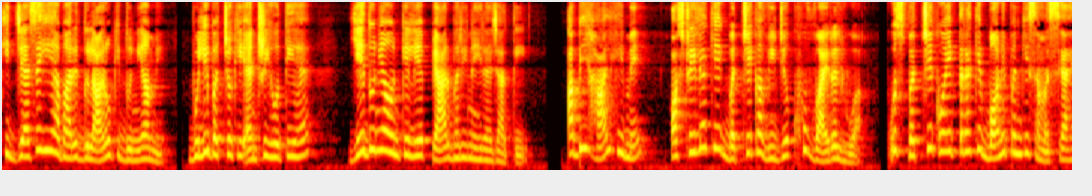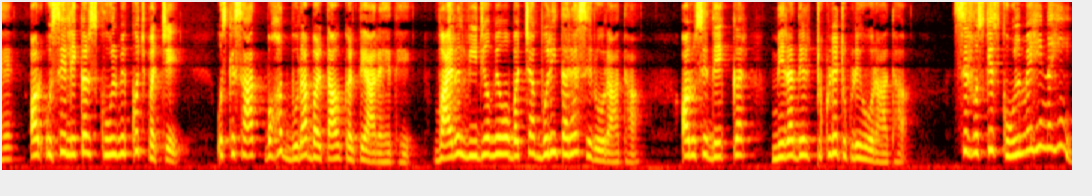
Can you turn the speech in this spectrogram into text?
कि जैसे ही हमारे दुलारों की दुनिया में बुली बच्चों की एंट्री होती है, ये दुनिया उनके लिए प्यार भरी नहीं रह जाती। अभी हाल ही में ऑस्ट्रेलिया के एक बच्चे का वीडियो खूब वायरल हुआ। उस बच्चे को एक तरह के बौनेपन की समस्या है और उसे लेकर स्कूल में कुछ बच्चे उसके साथ बहुत बुरा बर्ताव करते आ रहे थे। वायरल वीडियो में वो बच्चा बुरी तरह से रो रहा था और उसे देखकर मेरा दिल टुकड़े टुकड़े हो रहा था। सिर्फ़ उसके स्कूल में ही नहीं,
